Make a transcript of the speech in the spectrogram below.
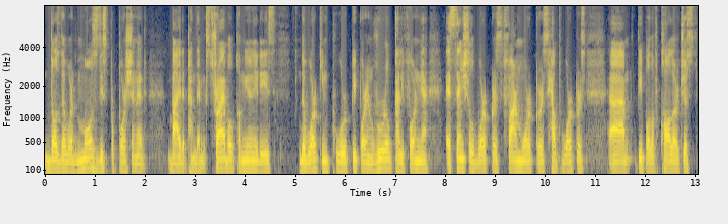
those that were most disproportionate by the pandemics tribal communities the working poor people in rural california essential workers farm workers health workers um, people of color just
